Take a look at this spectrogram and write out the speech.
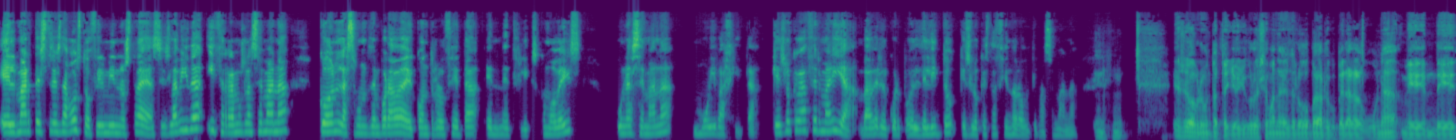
El martes 3 de agosto Filmin nos trae Así es la vida y cerramos la semana con la segunda temporada de Control Z en Netflix. Como veis, una semana muy bajita. ¿Qué es lo que va a hacer María? Va a ver el cuerpo del delito, que es lo que está haciendo la última semana. Eso va a preguntarte yo. Yo creo que semana, desde luego, para recuperar alguna de,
